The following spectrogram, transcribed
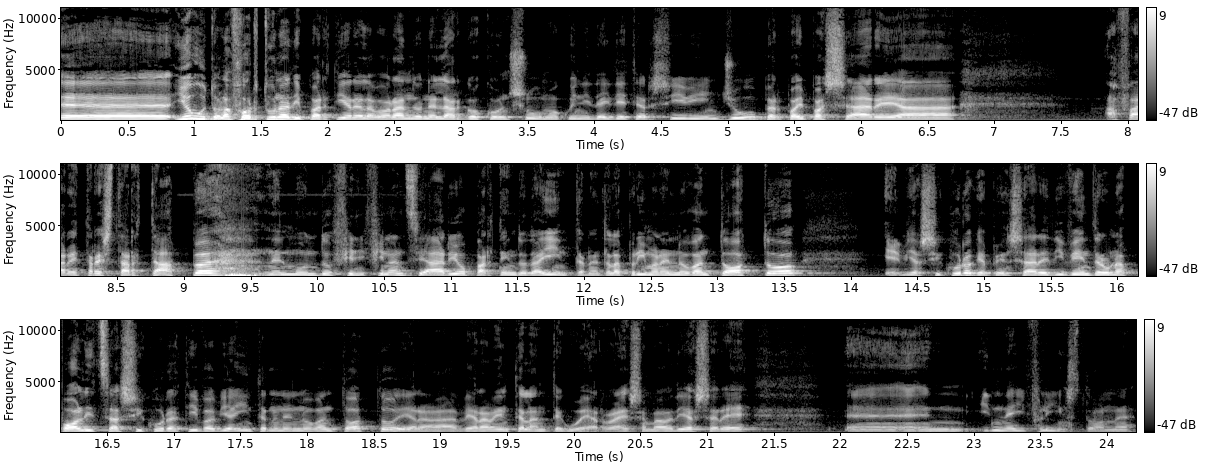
eh, io ho avuto la fortuna di partire lavorando nel largo consumo, quindi dai detersivi in giù, per poi passare a, a fare tre start-up nel mondo finanziario partendo da internet. La prima nel 98 e vi assicuro che pensare di vendere una polizza assicurativa via internet nel 98 era veramente l'anteguerra, eh? sembrava di essere eh, nei Flintstone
